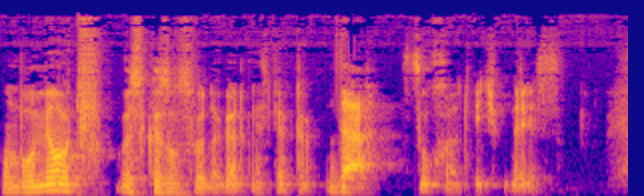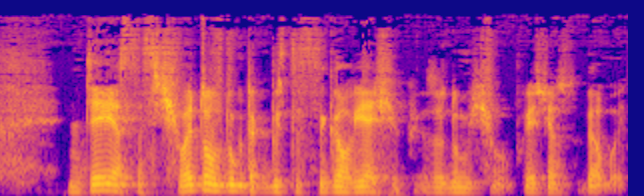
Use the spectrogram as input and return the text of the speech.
Он был мертв, высказал свою догадку инспектор. Да, сухо ответил Неллис. Интересно, с чего это он вдруг так быстро сыграл ящик, задумчиво произнес Габбайт.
